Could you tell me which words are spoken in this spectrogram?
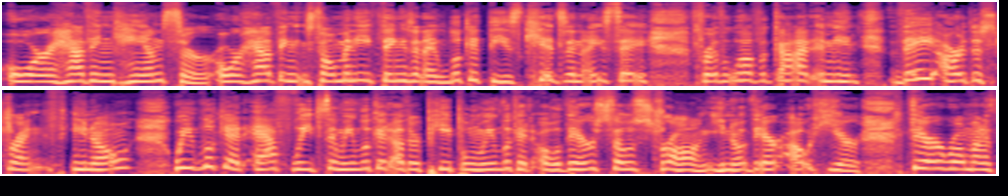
or having cancer or having so many things. And i look at these kids and i say for the love of god i mean they are the strength you know? We look at athletes and we look at other people and we look at oh they're so strong. You know they're out here. They're role models.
